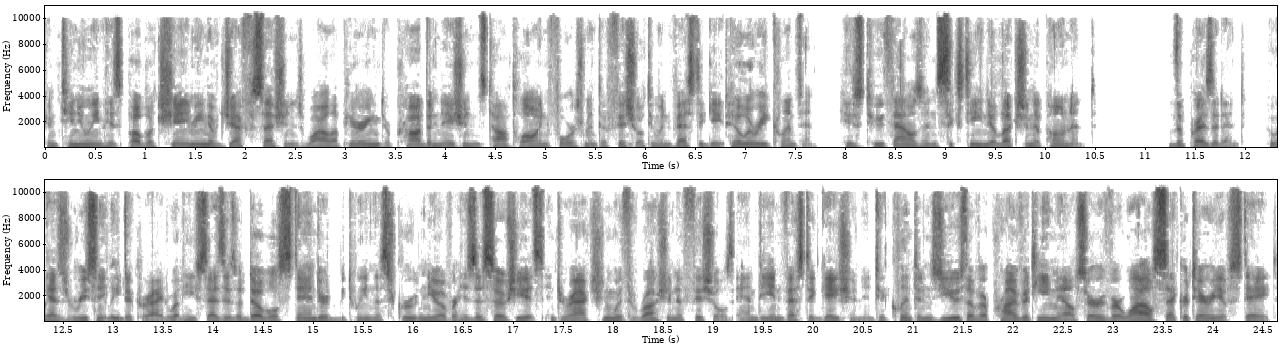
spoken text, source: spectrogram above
continuing his public shaming of Jeff Sessions while appearing to prod the nation's top law enforcement official to investigate Hillary Clinton, his 2016 election opponent. The president, who has recently decried what he says is a double standard between the scrutiny over his associates' interaction with Russian officials and the investigation into Clinton's use of a private email server while Secretary of State,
